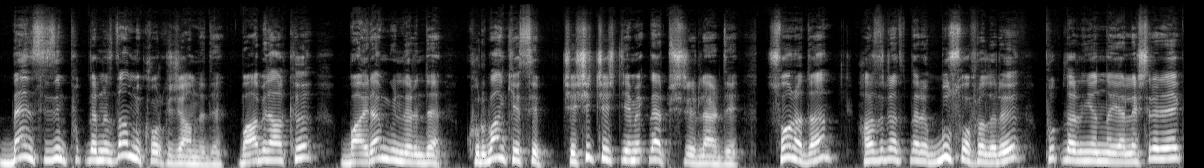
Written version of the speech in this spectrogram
ben sizin putlarınızdan mı korkacağım dedi. Babil halkı bayram günlerinde kurban kesip çeşit çeşit yemekler pişirirlerdi. Sonra da hazırladıkları bu sofraları putların yanına yerleştirerek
